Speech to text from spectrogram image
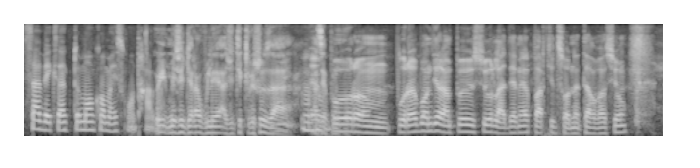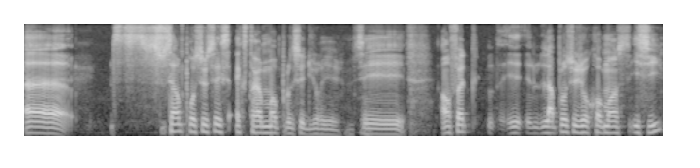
savent exactement comment est-ce qu'on travaille. Oui, M. Diarra voulait ajouter quelque chose à, pour, euh, pour rebondir un peu sur la dernière partie de son intervention, euh, c'est un processus extrêmement procédurier. C'est en fait la procédure commence ici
